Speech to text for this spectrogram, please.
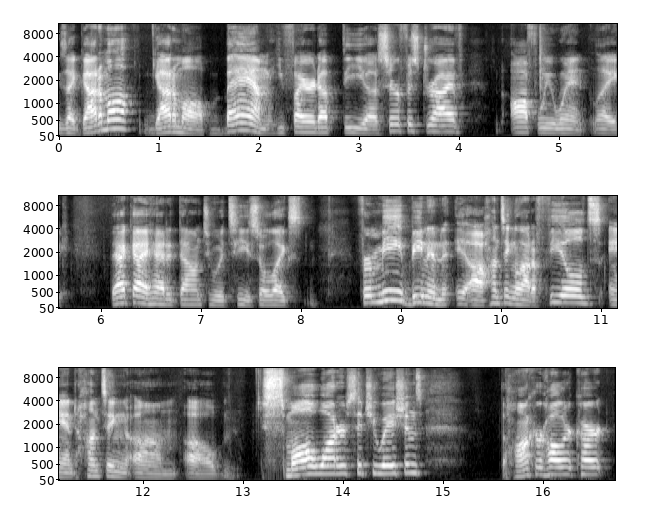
he's like got them all got them all bam he fired up the uh, surface drive off we went. Like that guy had it down to a T. So like for me, being in uh, hunting a lot of fields and hunting um, uh, small water situations, the honker hauler cart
